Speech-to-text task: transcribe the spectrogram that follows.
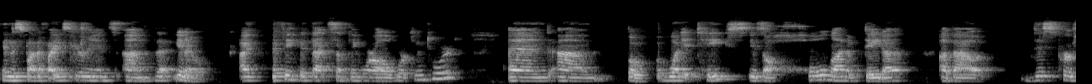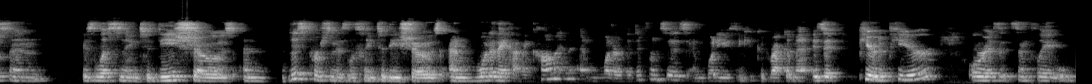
in the Spotify experience. Um, that you know, I, I think that that's something we're all working toward. And um, but what it takes is a whole lot of data about this person is listening to these shows and this person is listening to these shows and what do they have in common and what are the differences and what do you think you could recommend? Is it peer to peer or is it simply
